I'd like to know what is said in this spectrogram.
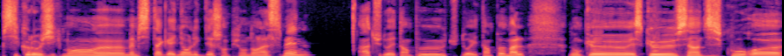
psychologiquement, même si tu as gagné en Ligue des Champions dans la semaine, ah tu dois être un peu tu dois être un peu mal. Donc euh, est-ce que c'est un discours euh,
